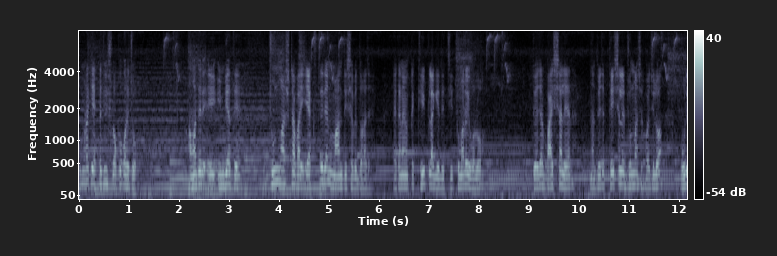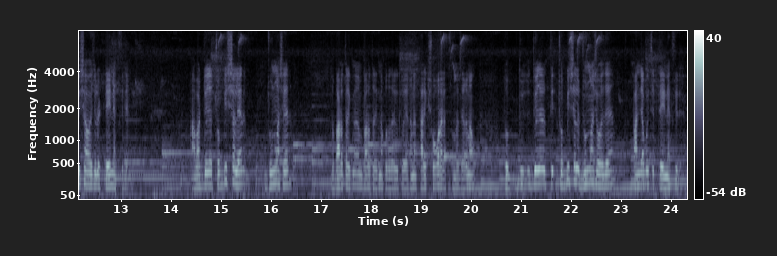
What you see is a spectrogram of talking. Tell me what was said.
তোমরা কি একটা জিনিস লক্ষ্য করেছ? আমাদের এই ইন্ডিয়াতে জুন মাসটা বাই অ্যাক্সিডেন্ট মান্থ হিসেবে ধরা যায়। এখানে আমি একটা ক্লিপ লাগিয়ে দিচ্ছি, তোমারই হলো। দু হাজার বাইশ সালের, না দু হাজার তেইশ সালের জুন মাসে হয়েছিল উড়িষ্যা হয়েছিল ট্রেন অ্যাক্সিডেন্ট আবার দু হাজার চব্বিশ সালের জুন মাসের, তো বারো তারিখ না, বারো তারিখ না, কত তারিখ তো এখানে তারিখ করা আছে তোমরা, দেখে নাও। তো দু হাজার চব্বিশ সালের জুন মাসে হয়েছে পাঞ্জাব হয়েছে ট্রেন অ্যাক্সিডেন্ট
